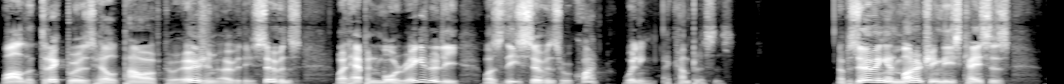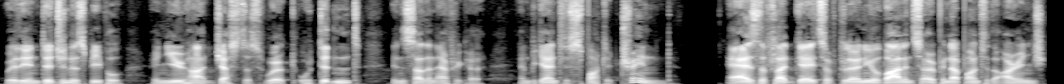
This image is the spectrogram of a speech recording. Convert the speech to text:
While the Trekboers held power of coercion over their servants, what happened more regularly was these servants were quite willing accomplices. Observing and monitoring these cases were the indigenous people who knew how justice worked or didn't in southern Africa and began to spot a trend. As the floodgates of colonial violence opened up onto the Orange,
